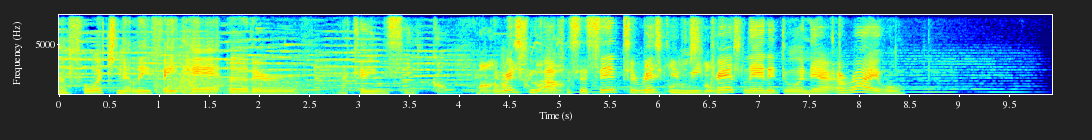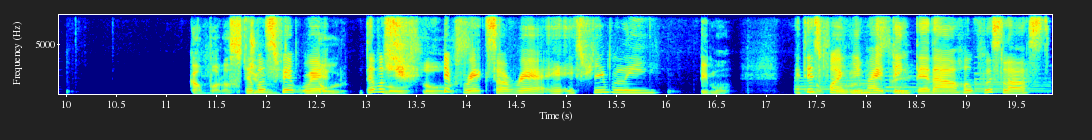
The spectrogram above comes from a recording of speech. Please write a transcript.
Unfortunately, fate had other. I can't even see. The rescue officer sent to rescue me crash landed during their arrival. Double shipwreck, double shipwrecks are rare and extremely. At this point, you might think that all hope was lost.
